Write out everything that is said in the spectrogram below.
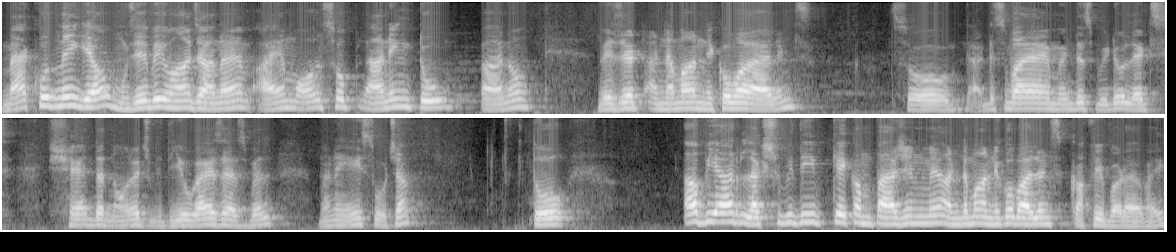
मैं खुद नहीं गया हूँ, मुझे भी वहाँ जाना है। I am also planning to know visit Andaman Nicobar islands so that is why I am in this video let's share the knowledge with you guys as well मैंने यही सोचा। तो अब यार, लक्षद्वीप के कंपैरिजन में अंडमान निकोबार आइलैंड्स काफ़ी बड़ा है भाई।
